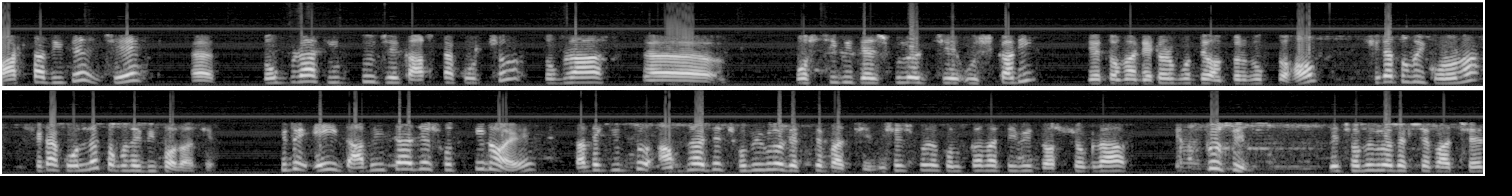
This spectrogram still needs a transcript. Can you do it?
বার্তা দিতে যে তোমরা কিন্তু যে কাজটা করছ, তোমরা পশ্চিমী দেশগুলোর যে উস্কানি, যে তোমরা নেটোর মধ্যে অন্তর্ভুক্ত হও, সেটা তুমি করো না, সেটা করলে তোমাদের বিপদ আছে। কিন্তু এই দাবিটা যে সত্যি নয়, তাতে কিন্তু আমরা যে ছবিগুলো দেখতে পাচ্ছি, বিশেষ করে কলকাতা টিভির দর্শকরা এক্সক্লুসিভ যে ছবিগুলো দেখতে পাচ্ছেন,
